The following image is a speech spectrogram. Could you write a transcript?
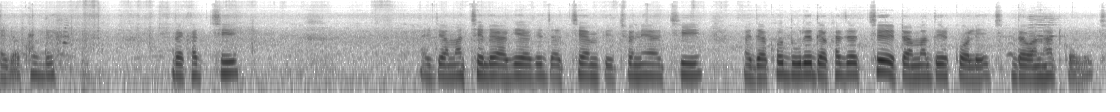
এই দেখো দেখ- দেখাচ্ছি। এই যে আমার ছেলে আগে আগে যাচ্ছে, আমি পেছনে আছি। দেখো দূরে দেখা যাচ্ছে, এটা আমাদের কলেজ দেওয়ানহাট কলেজ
